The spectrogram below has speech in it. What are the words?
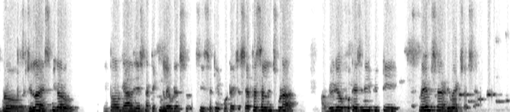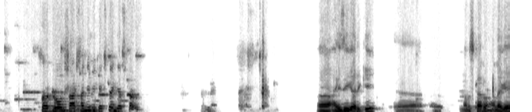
ఇప్పుడు జిల్లా ఎస్పీ గారు ఇంతవరకు గ్యాదర్ చేసిన technical evidence CCTV footages FSL నుంచి కూడా ఆ వీడియో ఫుటేజ్ని ఫిఫ్టీ ఫ్రేమ్స్గా డివైడ్ చేశారు. సో డ్రోన్ షాట్స్ అన్ని మీకు ఎక్స్ప్లెయిన్ చేస్తారు. ఐజీ గారికి నమస్కారం. అలాగే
